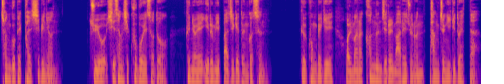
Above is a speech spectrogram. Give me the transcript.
1982년 주요 시상식 후보에서도 그녀의 이름이 빠지게 된 것은 그 공백이 얼마나 컸는지를 말해주는 방증이기도 했다.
